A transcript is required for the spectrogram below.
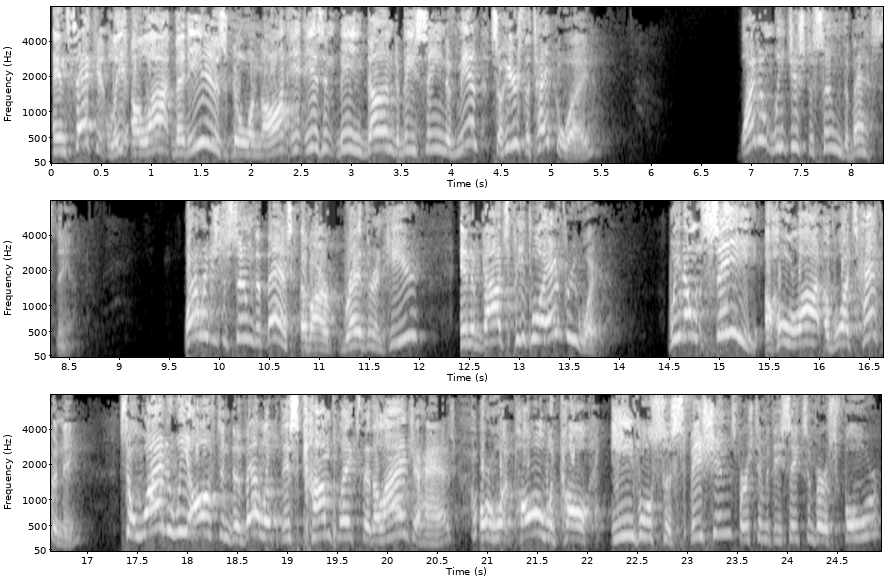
And secondly, a lot that is going on, it isn't being done to be seen of men. So here's the takeaway. Why don't we just assume the best then? Why don't we just assume the best of our brethren here and of God's people everywhere? We don't see a whole lot of what's happening. So why do we often develop this complex that Elijah has, or what Paul would call evil suspicions, 1 Timothy 6 and verse 4?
